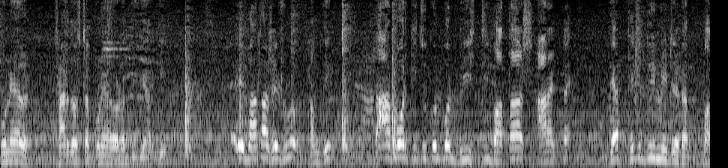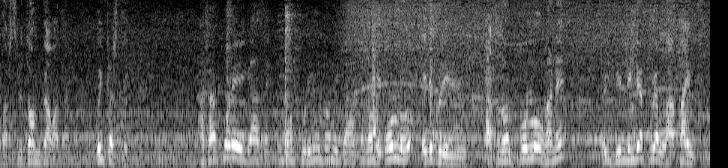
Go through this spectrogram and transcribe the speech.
পনেরো সাড়ে দশটা পনেরো এগারোটার দিকে আর কি। এই বাতাস এসলো সামথিং তারপর কিছুক্ষণ পর বৃষ্টি বাতাস আর একটা দেড় থেকে দুই মিনিটের একটা বাতাস ছিল দমকা বাতাস ওই পাশ থেকে। আসার পরে এই গাছ একটু যখন তখন এই গাছটা যখন পড়ল এই হ্যাঁ গাছটা যখন পড়ল ওখানে ওই বিল্ডিংটা পুরো লাফাই উঠছিল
